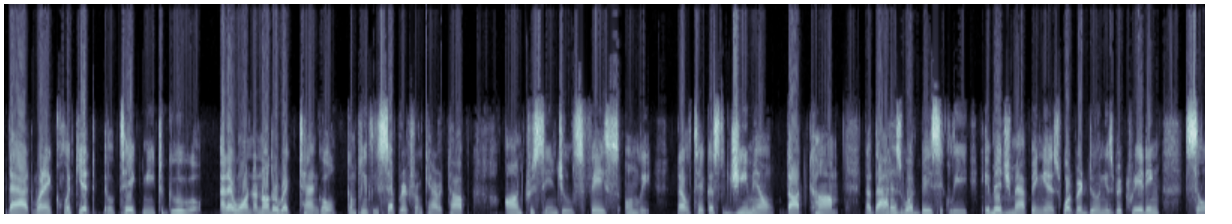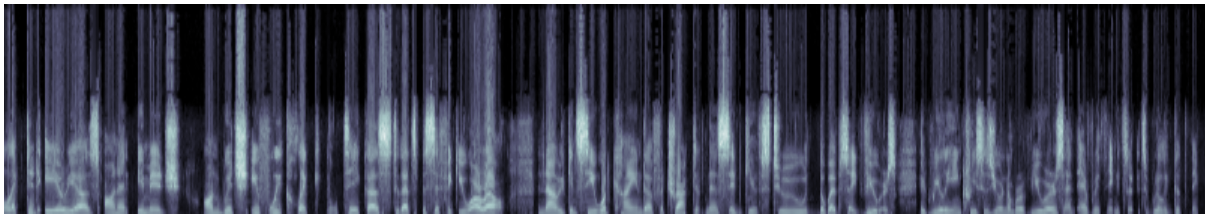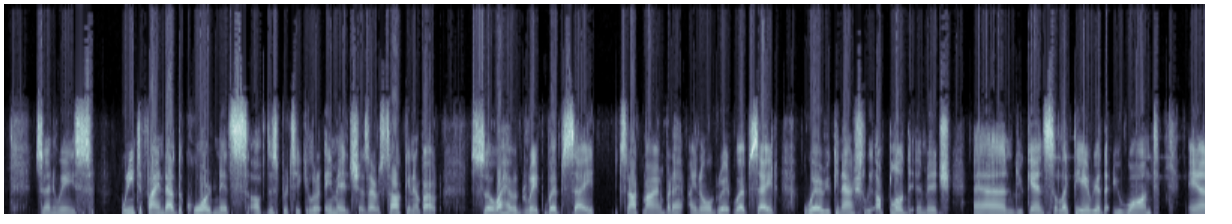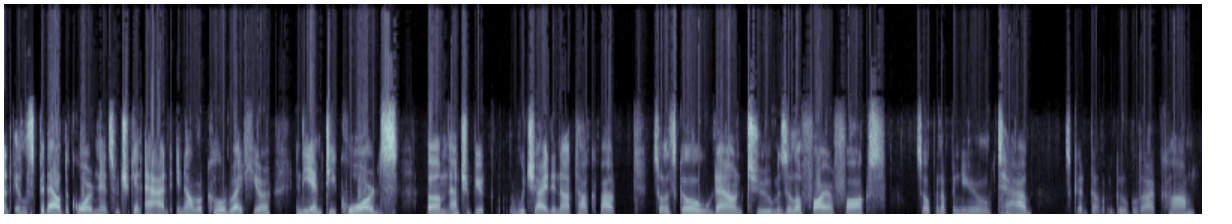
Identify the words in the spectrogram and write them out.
that when I click it it'll take me to Google and I want another rectangle completely separate from Carrot Top on Criss Angel's face only. that'll take us to gmail.com now that is what basically image mapping is what we're doing is we're creating selected areas on an image on which if we click it'll take us to that specific URL and now you can see what kind of attractiveness it gives to the website viewers. It really increases your number of viewers and everything. It's a, it's a really good thing. So anyways we need to find out the coordinates of this particular image as I was talking about. So I have a great website it's not mine but I, I know a great website where you can actually upload the image and you can select the area that you want and it'll spit out the coordinates which you can add in our code right here in the empty coords um, attribute which I did not talk about. So let's go down to Mozilla Firefox. Let's open up a new tab. Let's go down google.com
